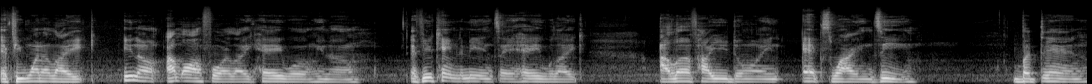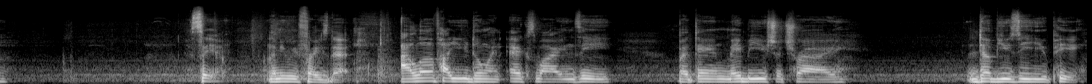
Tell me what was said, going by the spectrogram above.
If you want to, like, you know, I'm all for, like, hey, well, you know, if you came to me and say, hey, well, like, I love how you're doing X, Y, and Z, but then, see, let me rephrase that. I love how you're doing X, Y, and Z, but then maybe you should try WZUP.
